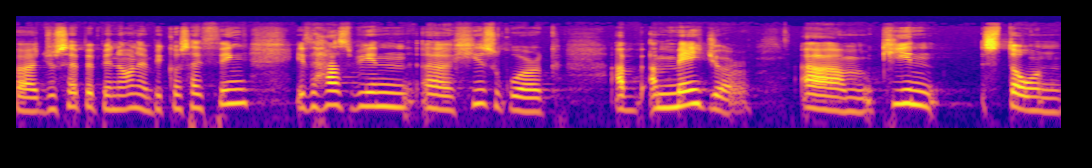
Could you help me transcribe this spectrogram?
uh, Giuseppe Penone because I think it has been uh, his work a, a major um, keystone,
